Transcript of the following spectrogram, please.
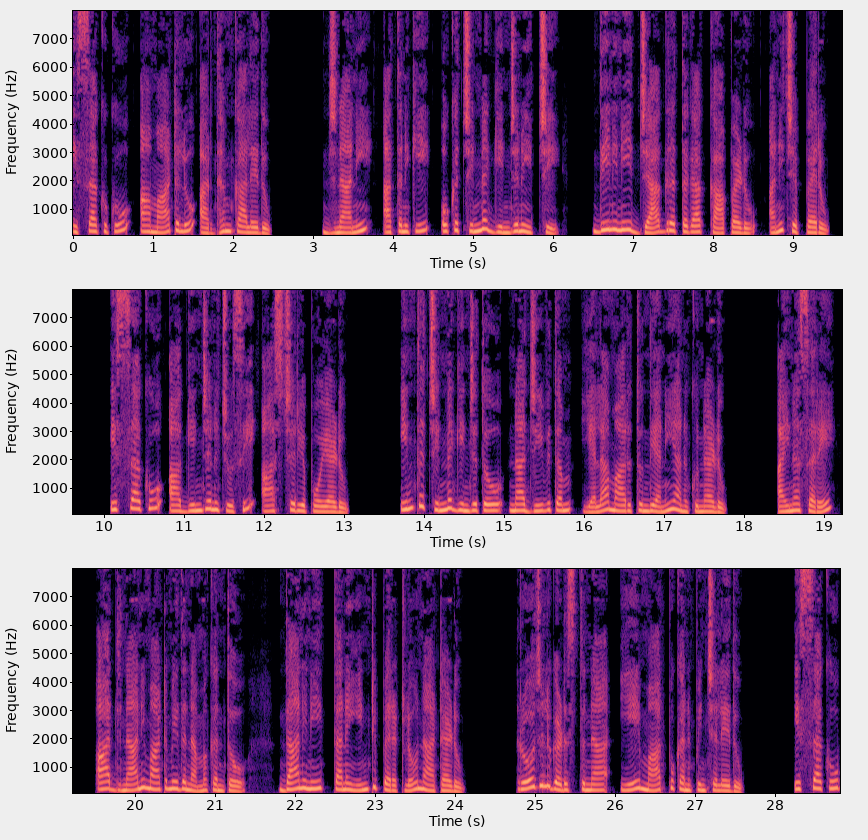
ఇస్సాకుకు ఆ మాటలు అర్థం కాలేదు. జ్ఞాని అతనికి ఒక చిన్న గింజను ఇచ్చి దీనిని జాగ్రత్తగా కాపాడు అని చెప్పారు. ఇస్సాకు ఆ గింజను చూసి ఆశ్చర్యపోయాడు. ఇంత చిన్న గింజతో నా జీవితం ఎలా మారుతుంది అని అనుకున్నాడు. అయినా సరే ఆ జ్ఞాని మాటమీద నమ్మకంతో దానిని తన ఇంటి పెరట్లో నాటాడు. రోజులు గడుస్తున్నా ఏ మార్పు కనిపించలేదు. ఇస్సాకు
